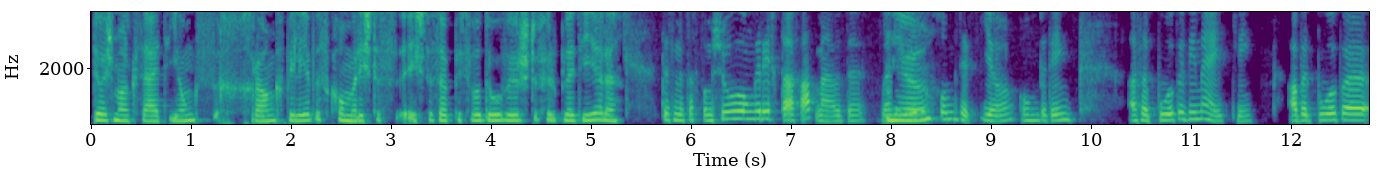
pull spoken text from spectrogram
Du hast mal gesagt, Jungs krank bei Liebeskummer. Ist das, ist das etwas, wo du würdest dafür plädieren Dass man sich vom Schulunterricht darf abmelden wenn ja. Liebeskummer hat? Ja, unbedingt. Also Buben wie Mädchen. Aber Buben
